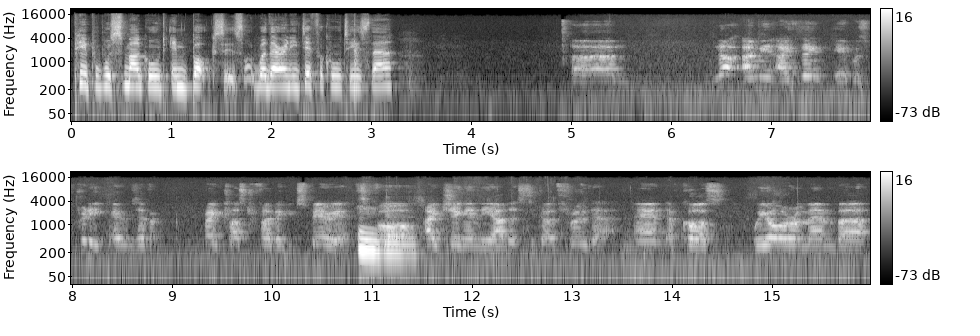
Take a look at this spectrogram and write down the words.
people were smuggled in boxes? Were there any difficulties there? Um, no, I mean, I think it was pretty, it was a very claustrophobic experience Mhm. for Ai Qin and the others to go through that. And of course, we all remember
